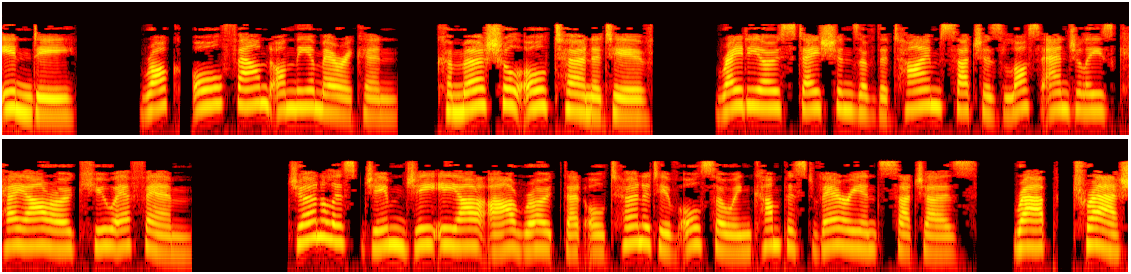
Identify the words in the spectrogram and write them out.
indie, rock, all found on the American, commercial alternative radio stations of the time such as Los Angeles KROQ-FM. Journalist Jim Gerr wrote that alternative also encompassed variants such as rap, thrash,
